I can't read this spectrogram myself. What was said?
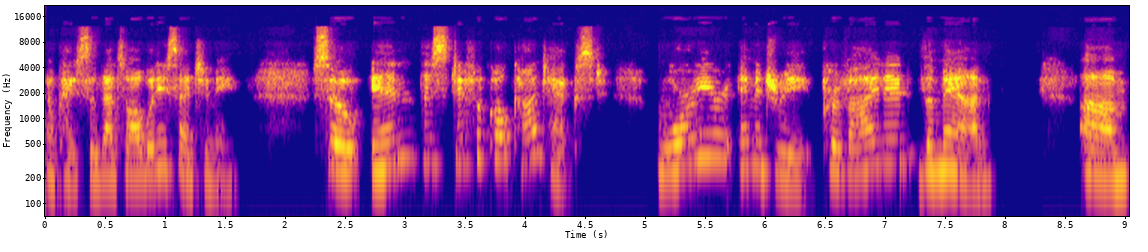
Okay, so that's all what he said to me. So, in this difficult context, warrior imagery provided the man um,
